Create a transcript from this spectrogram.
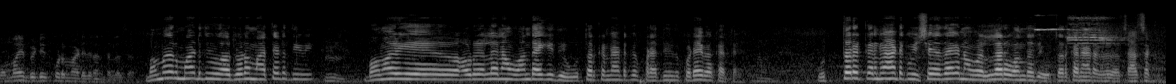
ಬೊಮ್ಮಾಯಿ ಬಿಡಿ ಕೂಡ ಮಾಡಿದ್ರಂತಲ್ಲ ಸರ್? ಬೊಮ್ಮಾಯಿ ಮಾಡಿದ್ವಿ ಅವ್ರ ಜೋಡ ಮಾತಾಡ್ತೀವಿ. ಬೊಮ್ಮಾಯಿಗೆ ಅವರೆಲ್ಲ ನಾವು ಒಂದಾಗಿದ್ದೀವಿ. ಉತ್ತರ ಕರ್ನಾಟಕಕ್ಕೆ ಪ್ರಾತಿನಿಧ್ಯ ಕೊಡೇಬೇಕತ್ತೆ ಉತ್ತರ ಕರ್ನಾಟಕ ವಿಷಯದಾಗ ನಾವು ಎಲ್ಲರೂ ಒಂದದೀವಿ ಉತ್ತರ ಕರ್ನಾಟಕದ ಶಾಸಕರು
